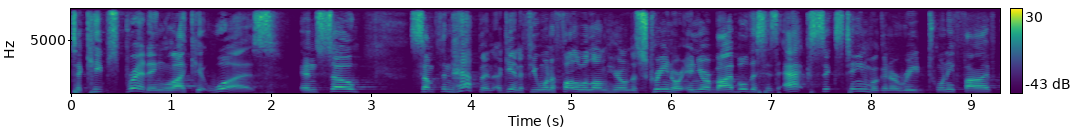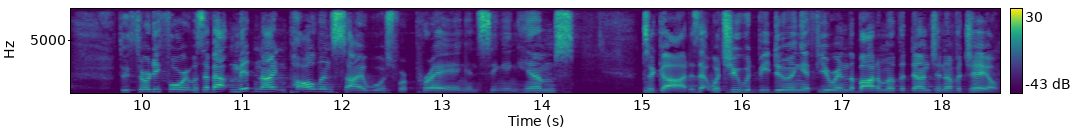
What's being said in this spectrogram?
to keep spreading like it was. And so something happened. Again, if you want to follow along here on the screen or in your Bible, this is Acts 16. We're going to read 25 through 34. It was about midnight, and Paul and Silas were praying and singing hymns to God. Is that what you would be doing if you were in the bottom of the dungeon of a jail?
